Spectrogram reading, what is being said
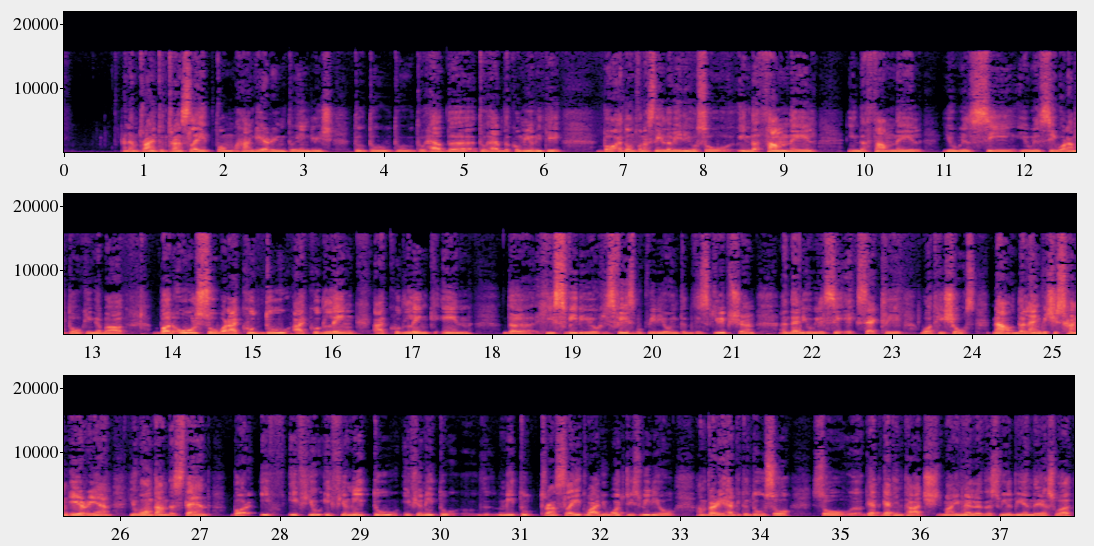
and I'm trying to translate from Hungarian to English to, to, to, to help the to help the community, but I don't want to steal the video. So in the thumbnail, in the thumbnail you will see you will see what I'm talking about. But also what I could do I could link I could link in the his video his Facebook video into the description and then you will see exactly what he shows. Now the language is Hungarian you won't understand but if if you if you need to if you need to me to translate while you watch this video I'm very happy to do so. So uh, get get in touch. My email address will be in there as well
